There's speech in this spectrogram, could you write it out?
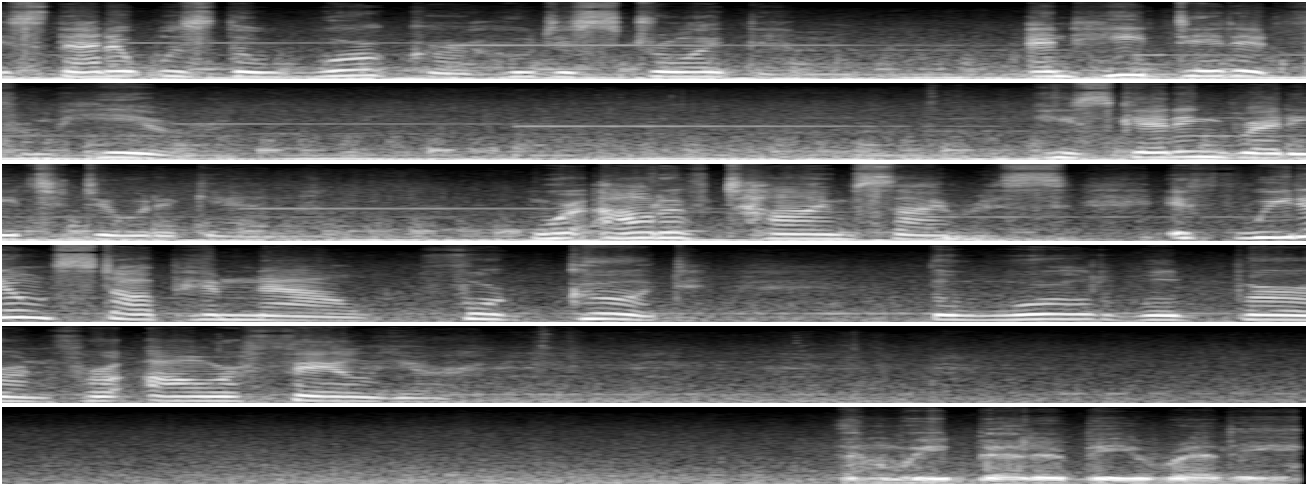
is that it was the worker who destroyed them. And he did it from here. He's getting ready to do it again. We're out of time, Siris. If we don't stop him now, for good, the world will burn for our failure. Then we better be ready.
